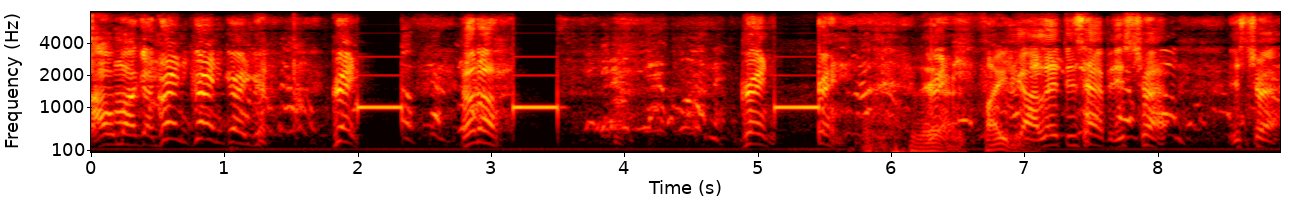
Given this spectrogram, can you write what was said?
Oh my God, Granny, Granny, Granny, Granny, no, no, Granny, Granny, They're Granny, fighting. you gotta let this happen. It's trap, it's trap.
